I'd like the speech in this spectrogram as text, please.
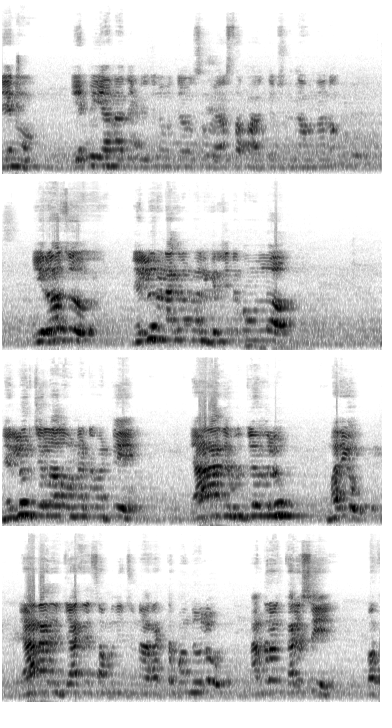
నేను ఏపీ యానాది గిరిజన ఉద్యోగ సంఘ వ్యవస్థాపక అధ్యక్షుడిగా ఉన్నాను. ఈరోజు నెల్లూరు నగరంలోని గిరిజన భవన్లో నెల్లూరు జిల్లాలో ఉన్నటువంటి యానాది ఉద్యోగులు మరియు యానాది జాతికి సంబంధించిన రక్త బంధువులు అందరం కలిసి ఒక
